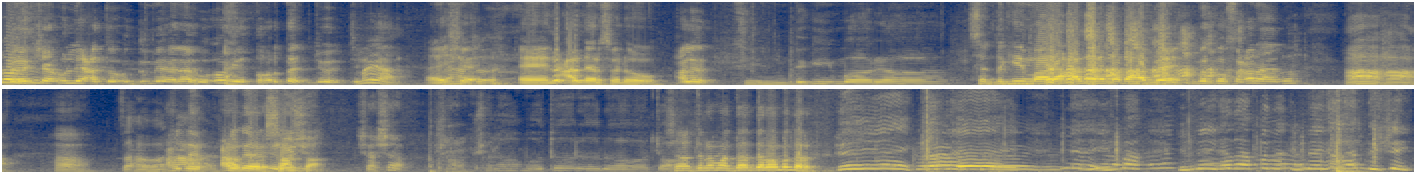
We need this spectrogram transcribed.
باش أقول لي عتو قدامي أنا اوغي خورت جوج مايا إيش؟ ان علر سدو علر صندقي مارا. صندقي مارا علر ما دحبه مركو سعنا أنا. ها ها. ها. صح علر علر شاشه شاشا شاشا هيك الماء الماء هذا أبدا الماء هذا قد شيء.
